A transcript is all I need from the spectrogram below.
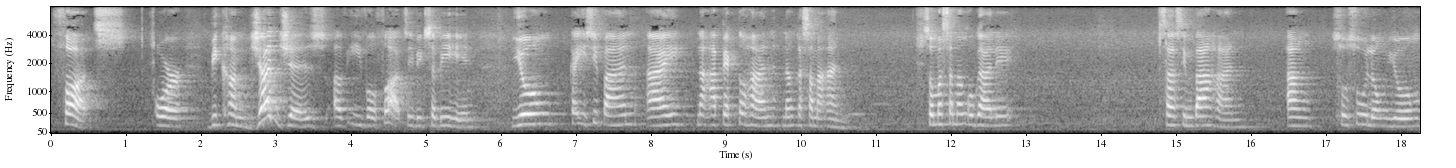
thoughts. Or become judges of evil thoughts. Ibig sabihin, yung kaisipan ay naapektuhan ng kasamaan. So masamang ugali sa simbahan ang susulong yung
